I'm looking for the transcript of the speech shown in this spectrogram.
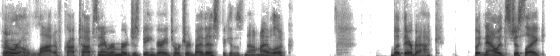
there were a Uh, lot of crop tops and i remember just being very tortured by this because it's not my look. But they're back. But now it's just like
